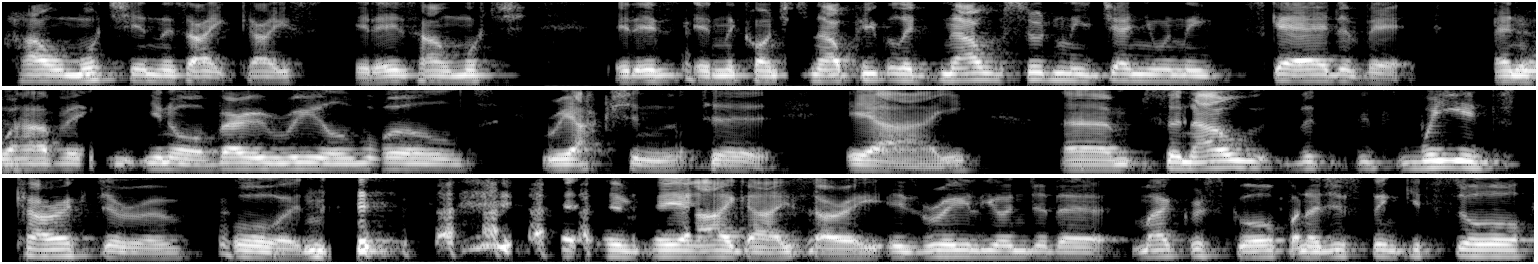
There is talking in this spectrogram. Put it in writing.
how much in the zeitgeist it is, how much it is in the conscious. Now people are now suddenly genuinely scared of it and yeah. we're having you know very real world reactions to AI. Um, so now the, the weird character of Owen, AI guy, sorry, is really under the microscope, and I just think it's so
